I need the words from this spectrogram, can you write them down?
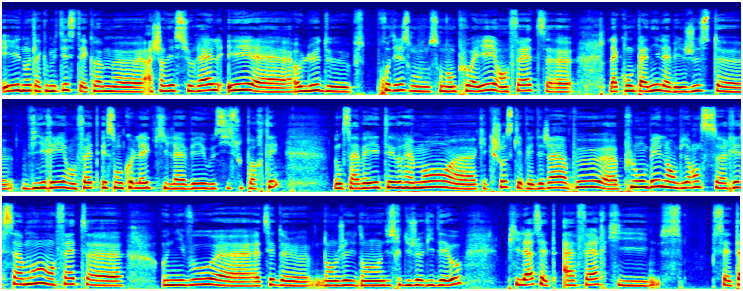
Et donc la communauté s'était comme euh, acharnée sur elle. Et euh, au lieu de protéger son, son employé en fait euh, la compagnie l'avait juste viré en fait et son collègue qui l'avait aussi supporté. Donc ça avait été vraiment quelque chose qui avait déjà un peu plombé l'ambiance récemment en fait au niveau tu sais dans le jeu, dans l'industrie du jeu vidéo. Puis là cette affaire qui cette,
